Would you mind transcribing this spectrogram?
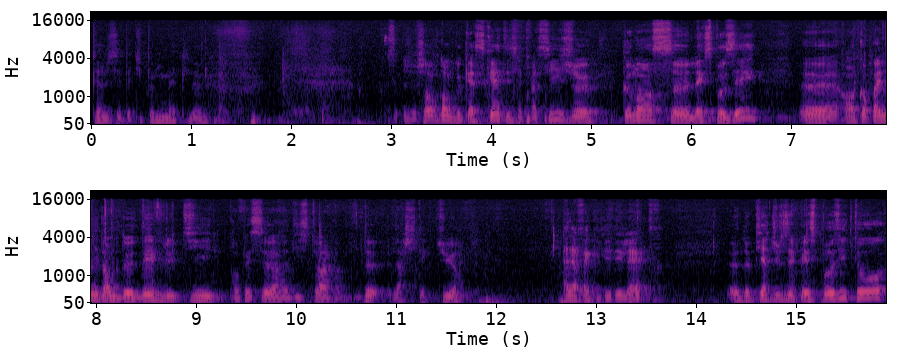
Pierre Giuseppe, tu peux me mettre le... Je change donc de casquette et cette fois-ci, je commence l'exposé en compagnie donc de Dave Lutti, professeur d'histoire de l'architecture à la faculté des lettres, de Pierre Giuseppe Esposito,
